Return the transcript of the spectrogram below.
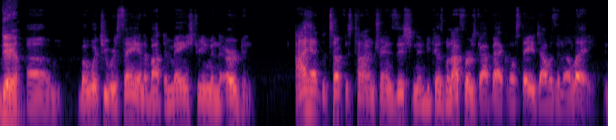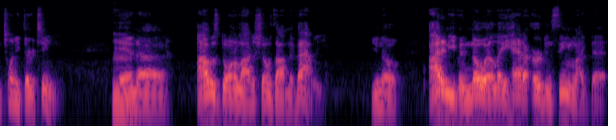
Yeah. Um, but what you were saying about the mainstream and the urban, I had the toughest time transitioning because when I first got back on stage, I was in LA in 2013, Mm. and uh, I was doing a lot of shows out in the valley. You know, I didn't even know LA had an urban scene like that.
